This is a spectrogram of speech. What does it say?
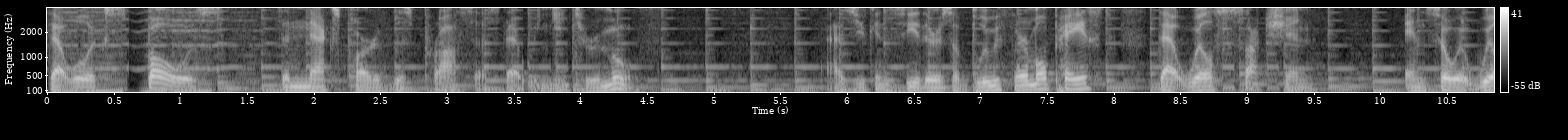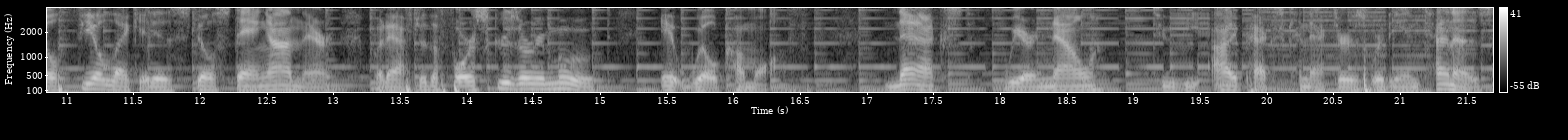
that will expose the next part of this process that we need to remove. As you can see, there's a blue thermal paste that will suction, and so it will feel like it is still staying on there, but after the four screws are removed, it will come off. Next, we are now to the IPEX connectors where the antennas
